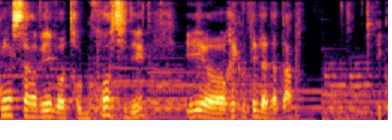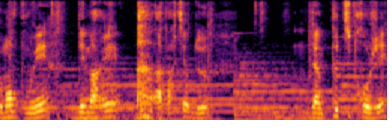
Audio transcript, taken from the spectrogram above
conserver votre grosse idée et euh, récolter de la data. Et comment vous pouvez démarrer à partir de d'un petit projet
